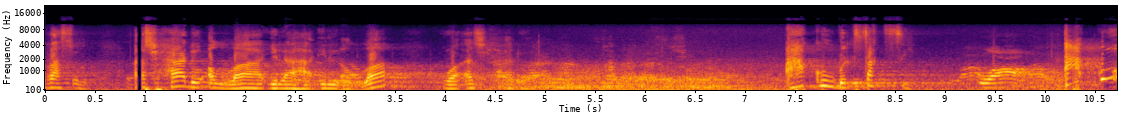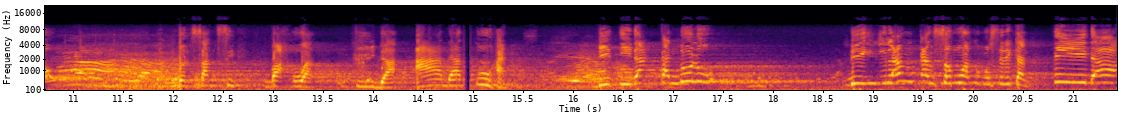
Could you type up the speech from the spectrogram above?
rasul. Asyhadu Allah ilaha illallah wa asyhadu aku bersaksi. Aku bersaksi bahwa tidak ada Tuhan. Ditidakkan dulu. Dihilangkan semua kemusyrikan. Tidak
